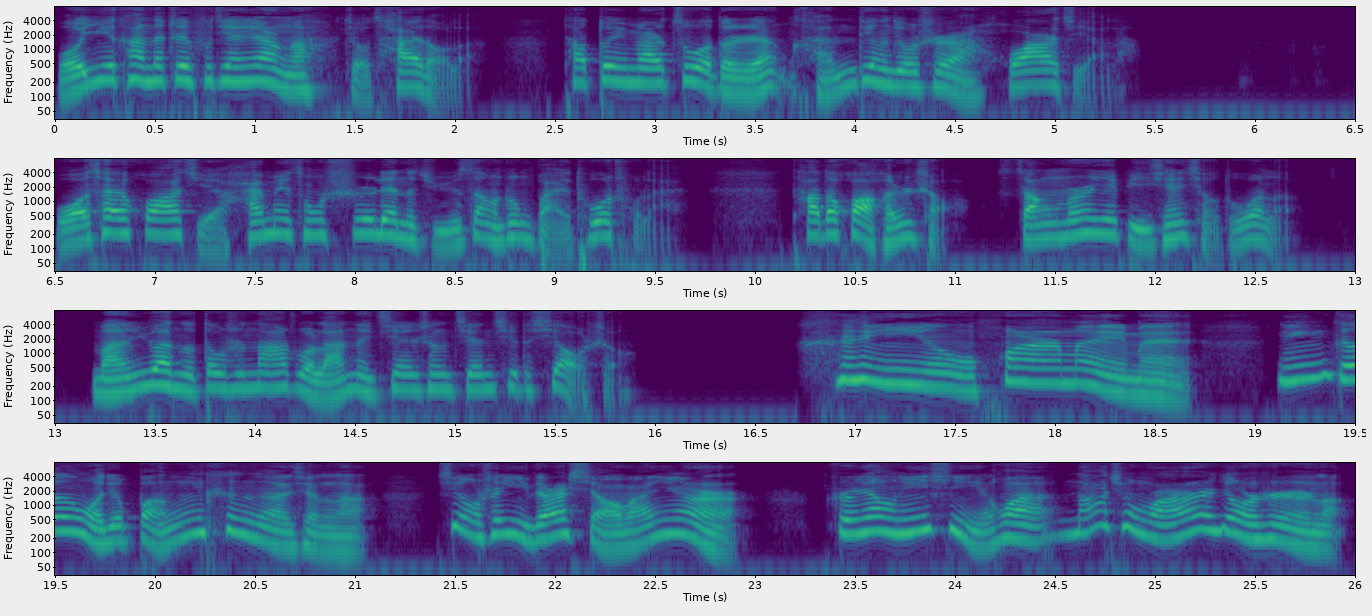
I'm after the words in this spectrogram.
我一看他这副贱样啊，就猜到了，他对面坐的人肯定就是花姐了。我猜花姐还没从失恋的沮丧中摆脱出来，他的话很少，嗓门也比以前小多了，满院子都是那若兰那尖声尖气的笑声。哎呦，花妹妹。您跟我就甭客气了，就是一点小玩意儿，只要你喜欢，拿去玩就是了。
